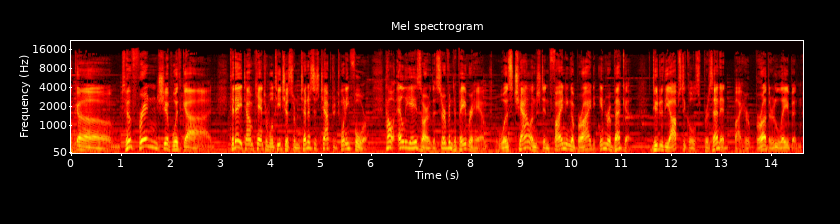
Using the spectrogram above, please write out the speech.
Welcome to Friendship with God. Today, Tom Cantor will teach us from Genesis chapter 24 how Eleazar, the servant of Abraham, was challenged in finding a bride in Rebekah due to the obstacles presented by her brother Laban.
